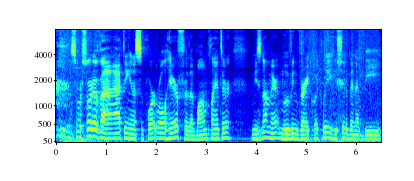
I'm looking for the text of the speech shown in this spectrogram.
so we're sort of uh, acting in a support role here for the bomb planter. I mean, he's not moving very quickly. He should have been at B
